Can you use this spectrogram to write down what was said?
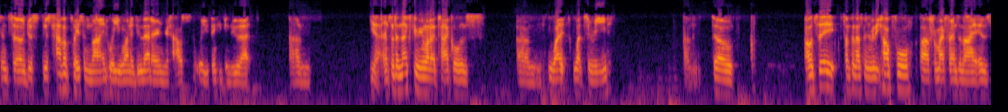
and so just just have a place in mind where you want to do that, or in your house where you think you can do that. Um, yeah, and so the next thing we want to tackle is um, what what to read. Um, so I would say something that's been really helpful uh, for my friends and I is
